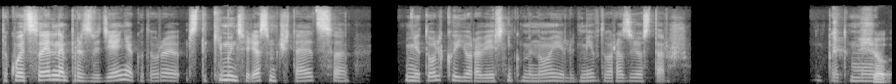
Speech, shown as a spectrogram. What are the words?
такое цельное произведение, которое с таким интересом читается не только ее ровесниками, но и людьми в два раза ее старше. Поэтому... Еще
